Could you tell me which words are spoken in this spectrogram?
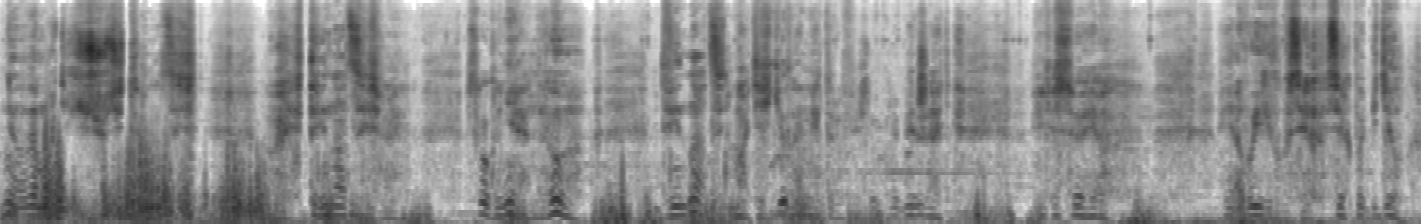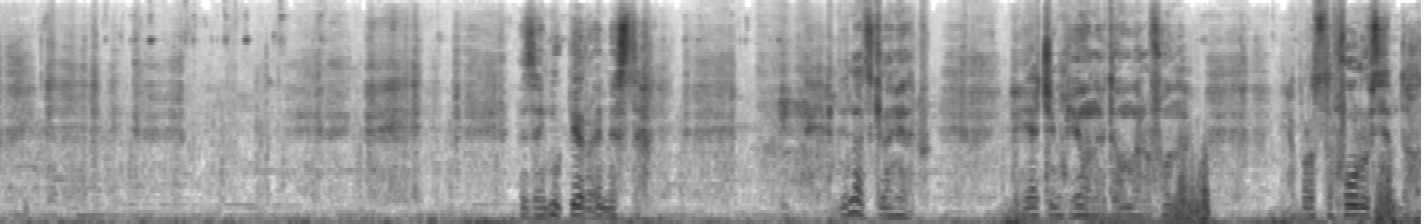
Мне надо мать еще 14, ой, 13, сколько, нет, ну, 12, мать их, километров еще пробежать. И все, я, я выиграл всех, всех победил. Займу первое место. 12 километров. Я чемпион этого марафона. Я просто фору всем дал.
